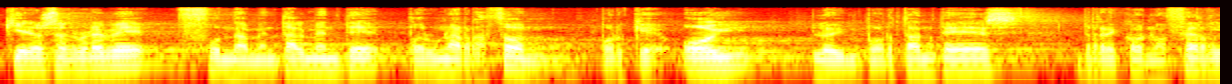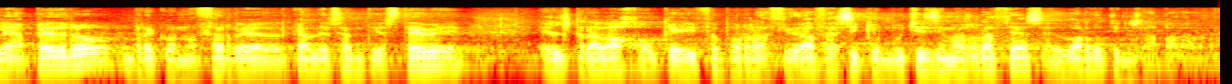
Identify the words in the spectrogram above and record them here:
quiero ser breve fundamentalmente por una razón, porque hoy lo importante es reconocerle a Pedro, reconocerle al alcalde Santi Esteve el trabajo que hizo por la ciudad. Así que muchísimas gracias. Eduardo, tienes la palabra.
